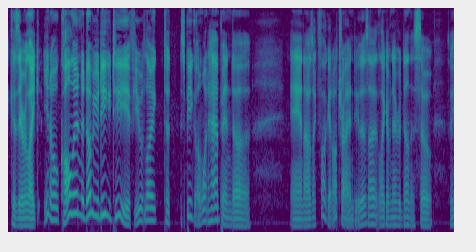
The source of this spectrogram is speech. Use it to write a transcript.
because they were like, you know, call in to WDET if you would like to speak on what happened. Uh, and I was like, fuck it, I'll try and do this. I like I've never done this. So, so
